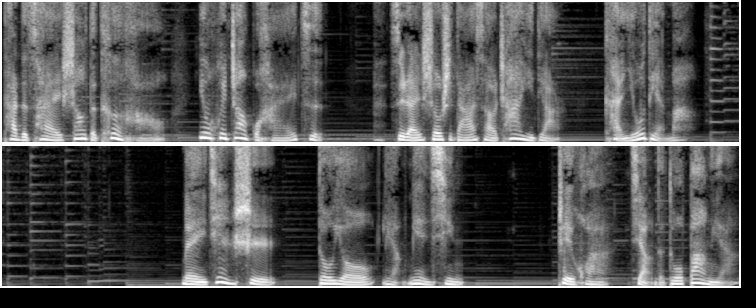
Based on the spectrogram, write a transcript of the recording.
他的菜烧的特好，又会照顾孩子。虽然收拾打扫差一点儿，看优点嘛。每件事都有两面性，这话讲的多棒呀！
